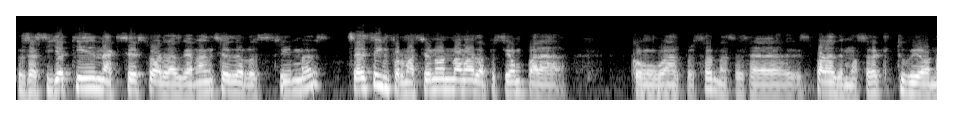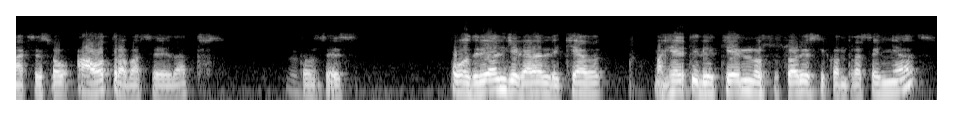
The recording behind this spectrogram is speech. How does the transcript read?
o sea, si ya tienen acceso a las ganancias de los streamers, o sea, esa información no es nada más la posición para como buenas personas, o sea, es para demostrar que tuvieron acceso a otra base de datos. Entonces, podrían llegar a liquear, imagínate, liqueen los usuarios y contraseñas,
